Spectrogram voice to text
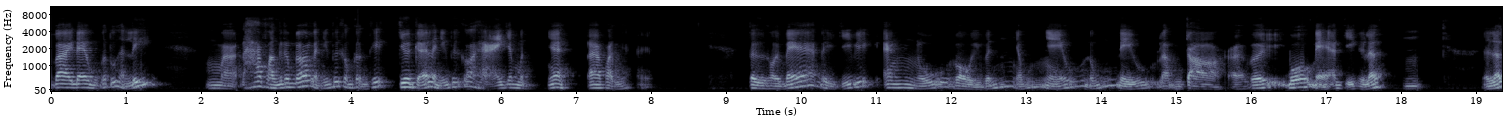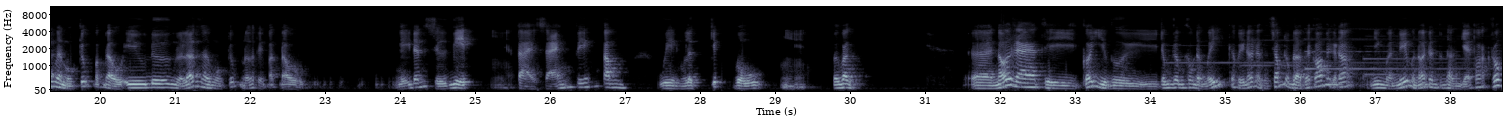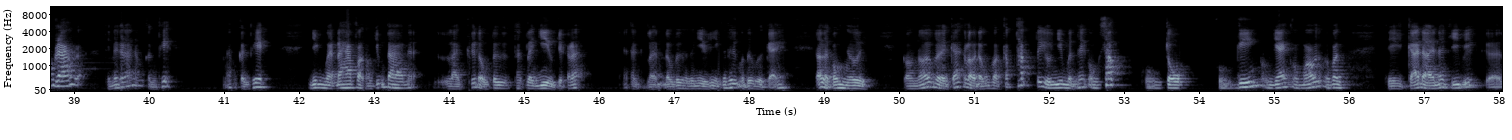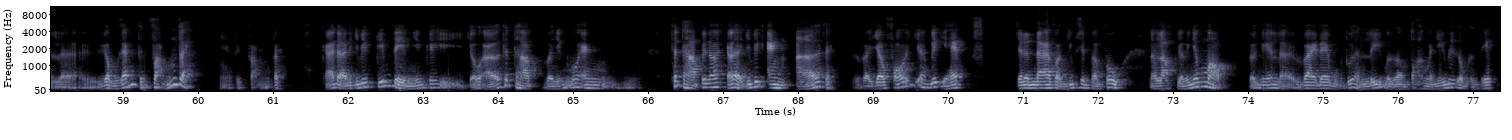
vai đeo một cái túi hành lý, mà đa phần trong đó là những thứ không cần thiết, chưa kể là những thứ có hại cho mình nha. Đa phần từ hồi bé thì chỉ biết ăn ngủ rồi vĩnh nhõng nhẽo nũng điệu làm trò à, với bố mẹ anh chị người lớn ừ. rồi lớn lên một chút bắt đầu yêu đương rồi lớn hơn một chút nữa thì bắt đầu nghĩ đến sự nghiệp tài sản tiếng tâm quyền lực chức vụ ừ, vân vân à, nói ra thì có nhiều người trong râm không đồng ý. Các vị nói rằng sống trong đời phải có mấy cái đó. Nhưng mà nếu mà nói trên tinh thần giải thoát rốt ráo đó, thì mấy cái đó nó không cần thiết. Nó không cần thiết. Nhưng mà đa phần chúng ta đó là cứ đầu tư thật là nhiều cho cái đó. Thật là đầu tư thật là nhiều cho những cái thứ mà tôi vừa kể. Đó là con người. Còn nói về các loài động vật cấp thấp ví dụ như mình thấy con sóc con chuột con kiến con gián con mối vân vân thì cả đời nó chỉ biết ờ, là gồng gánh thực phẩm thôi. Thực phẩm thôi cả đời nó chỉ biết kiếm tìm những cái chỗ ở thích hợp và những món ăn thích hợp với nó. Cả đời chỉ biết ăn ở thôi và giao phối chứ không biết gì hết. Cho nên đa phần chúng sinh phàm phu là lọt vào cái nhóm một có nghĩa là vai đeo một túi hành lý mà gồm toàn là những thứ không cần thiết.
